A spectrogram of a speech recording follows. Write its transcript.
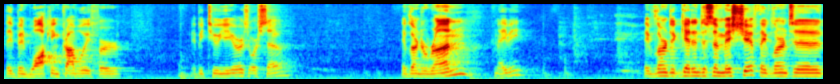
They've been walking probably for maybe two years or so. They've learned to run, maybe. They've learned to get into some mischief. They've learned to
